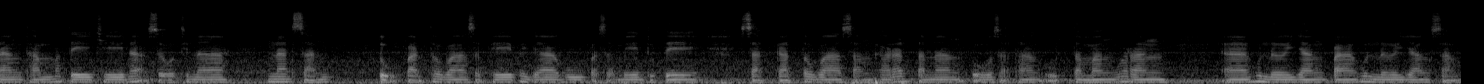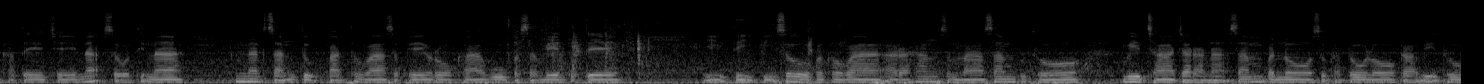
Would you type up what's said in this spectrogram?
นางธรรมเตเชนะโสทินา นัสสันตุปัตวาสเพพยาวูปสเมนตุเต สักกัตตวาสังครัตนังโอสะทางอุตตมังวรัง อาหุเนยยังปาหุเนยยังสังคเตเชนะโสทินา นัสสันตุปัตถวาสเพโรคาวูปสเมนตุเต อิติปิโสภควาอะรหังสมาสัมพุทโธ วิชาจารณะสัมปโนสุขโตโลกวิทู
